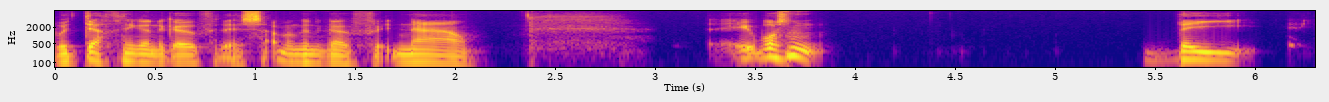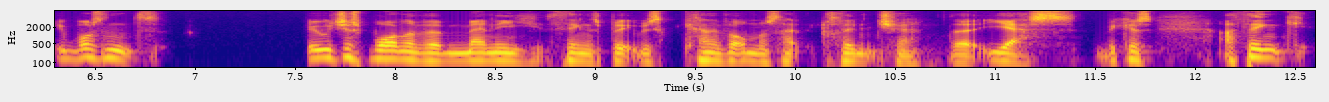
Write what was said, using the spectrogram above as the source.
we're definitely going to go for this and we're going to go for it now. It wasn't the it wasn't it was just one of the many things, but it was kind of almost like the clincher that yes, because I think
